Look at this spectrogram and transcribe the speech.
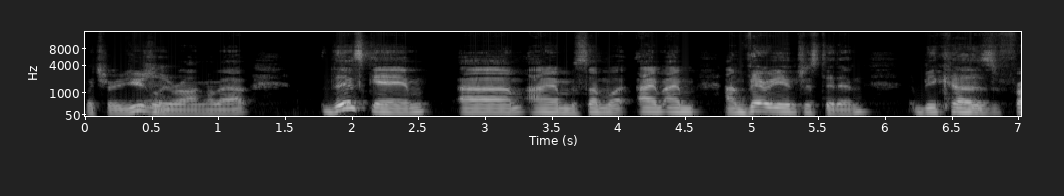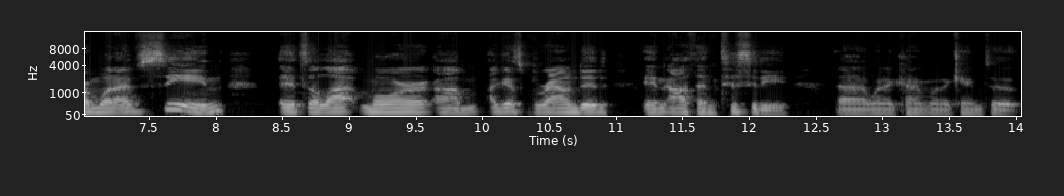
which you're usually wrong about. This game, um, I am somewhat, I'm, I'm, I'm very interested in because from what I've seen, it's a lot more, um, I guess, grounded in authenticity uh, when it came when it came to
